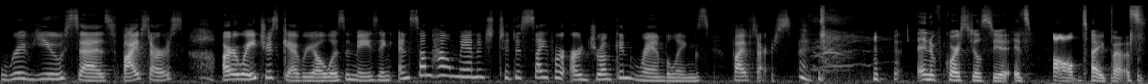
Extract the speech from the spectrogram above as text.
review says five stars. Our waitress Gabrielle was amazing and somehow managed to decipher our drunken ramblings. Five stars. And of course, you'll see it. It's all typos.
